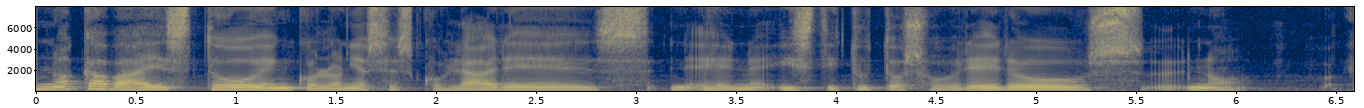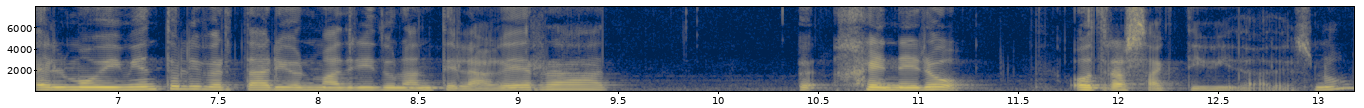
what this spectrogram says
No acaba esto en colonias escolares, en institutos obreros, no. El movimiento libertario en Madrid durante la guerra eh, generó otras actividades, ¿no?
